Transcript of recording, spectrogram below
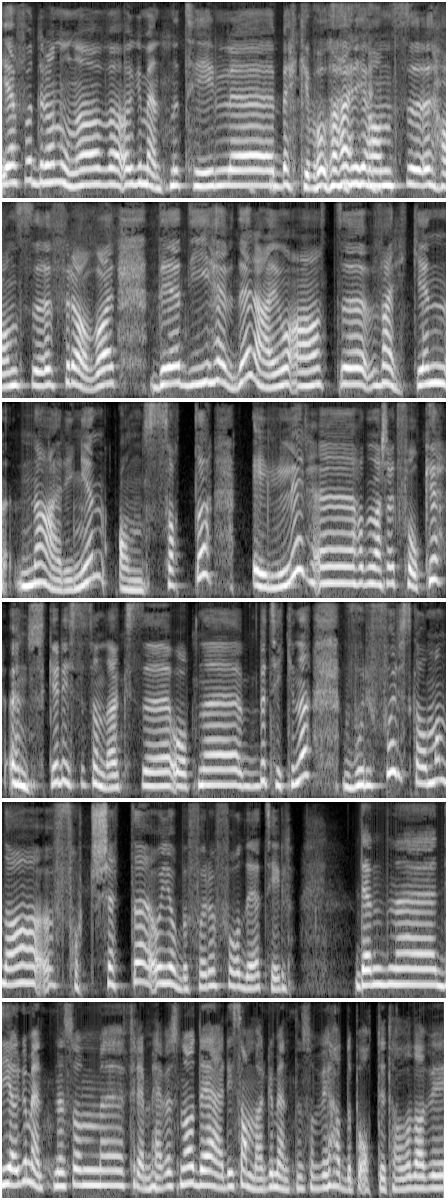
Jeg får dra noen av argumentene til eh, Bekkevold her i hans, hans, fravær. Det de hevder, er jo at eh, verken næringen, ansatte eller eh, hadde nær sagt folket ønsker disse søndagsåpne butikkene. Hvorfor skal man da fortsette å jobbe for å få det til? Den, eh, de argumentene som eh, fremheves nå, det er de samme argumentene som vi hadde på 80-tallet, da vi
